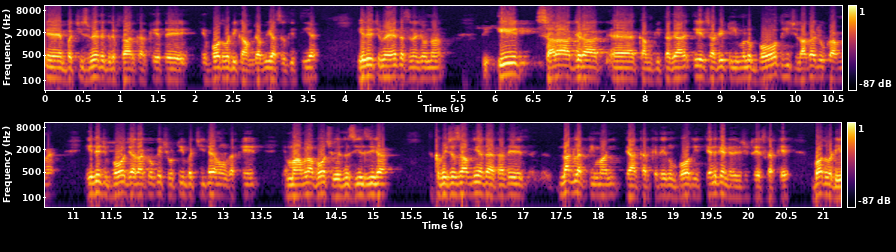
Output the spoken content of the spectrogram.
ਅਹ, ਬੱਚੀ ਸਮੇਤ ਗ੍ਰਿਫਤਾਰ ਕਰਕੇ ਤੇ ਇਹ ਬਹੁਤ ਵੱਡੀ ਕਾਮਯਾਬੀ ਹਾਸਲ ਕੀਤੀ ਹੈ। ਇਹਦੇ ਵਿੱਚ ਮੈਂ ਇਹ ਦੱਸਣਾ ਚਾਹੁੰਦਾ ਵੀ ਇਹ ਸਾਰਾ ਜਿਹੜਾ ਕੰਮ ਕੀਤਾ ਗਿਆ, ਇਹ ਸਾਡੀ ਟੀਮ ਵੱਲੋਂ ਬਹੁਤ ਹੀ ਸ਼ਲਾਘਾਯੋਗ ਕੰਮ ਹੈ। ਇਹਦੇ ਵਿੱਚ ਬਹੁਤ ਜ਼ਿਆਦਾ, ਕਿਉਂਕਿ ਛੋਟੀ ਬੱਚੀ ਦਾ ਹੋਣ ਕਰਕੇ ਇਹ ਮਾਮਲਾ ਬਹੁਤ ਸੰਵੇਦਨਸ਼ੀਲ ਸੀਗਾ। ਕਮਿਸ਼ਨਰ ਸਾਹਿਬ ਦੀਆਂ ਹਦਾਇਤਾਂ ਤੇ ਅਲੱਗ-ਅਲੱਗ ਟੀਮਾਂ ਤਿਆਰ ਕਰਕੇ ਤੇ ਇਹਨੂੰ ਬਹੁਤ ਹੀ 3 ਘੰਟੇ ਦੇ ਵਿੱਚ ਟ੍ਰੇਸ ਕਰਕੇ ਬਹੁਤ ਵੱਡੀ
